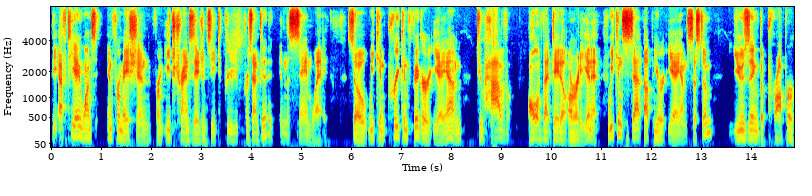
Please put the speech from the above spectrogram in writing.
The FTA wants information from each transit agency to be presented in the same way. So we can pre configure EAM to have all of that data already in it. We can set up your EAM system using the proper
